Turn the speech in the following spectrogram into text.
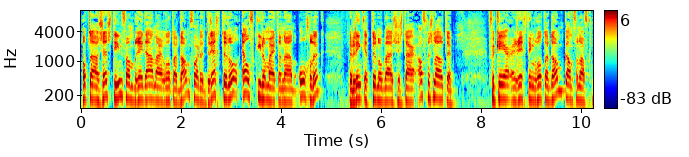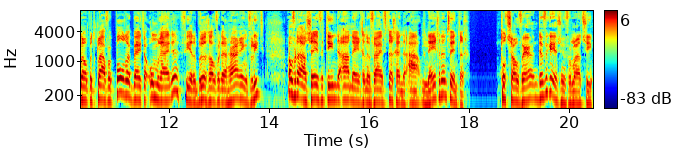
Op de A16 van Breda naar Rotterdam voor de Drechttunnel 11 kilometer na een ongeluk. De linker tunnelbuis is daar afgesloten. Verkeer richting Rotterdam kan vanaf knooppunt Klaverpolder beter omrijden... via de brug over de Haringvliet, over de A17, de A59 en de A29. Tot zover de verkeersinformatie.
